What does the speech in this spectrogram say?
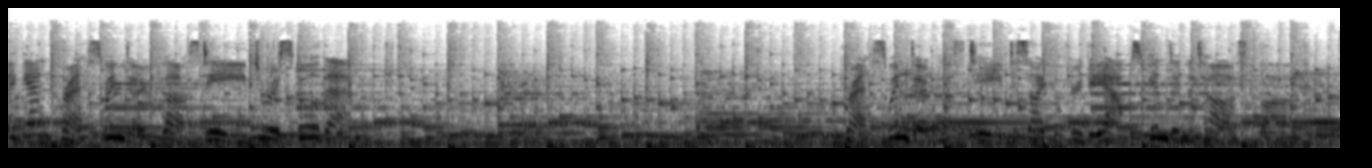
Again press Window plus D restore them. Press Window plus T to cycle through the apps pinned in the taskbar.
